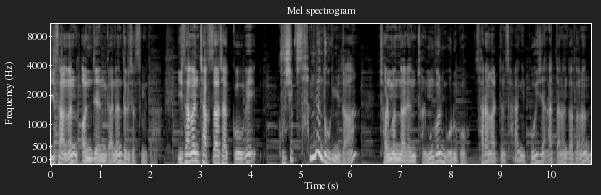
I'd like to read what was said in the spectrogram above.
이상은 언젠가는 들으셨습니다. 이상은 작사 작곡의 93년도 곡입니다. 젊은 날엔 젊은 걸 모르고 사랑할 땐 사랑이 보이지 않았다는 가사는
